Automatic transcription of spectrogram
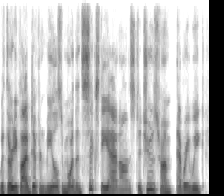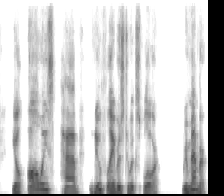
With 35 different meals and more than 60 add ons to choose from every week, you'll always have new flavors to explore. Remember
